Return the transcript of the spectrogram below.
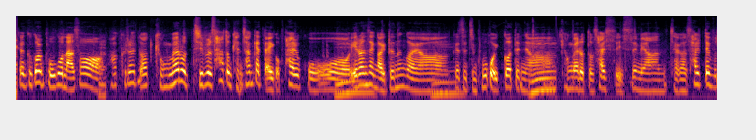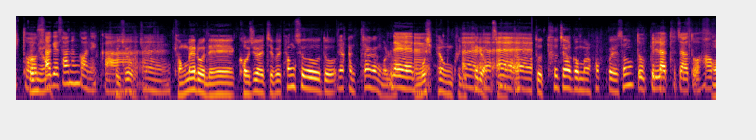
그러니까 그걸 보고 나서 네. 아 그래 나 경매로 집을 사도 괜찮겠다 이거 팔고 음. 이런 생각이 드는 거예요. 음. 그래서 지금 보고 있거든요. 음. 경매로 또 살 수 있으면 제가 살 때부터 그럼요. 싸게 사는 거니까. 그죠, 그죠. 네. 경매로 내 거주할 집을 평수도 약간 작은 걸로 네, 네. 50평은 굳이 네, 필요 네, 없으니까 네, 네. 또 투자금을 확보해서 또 빌라 투자도 하고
